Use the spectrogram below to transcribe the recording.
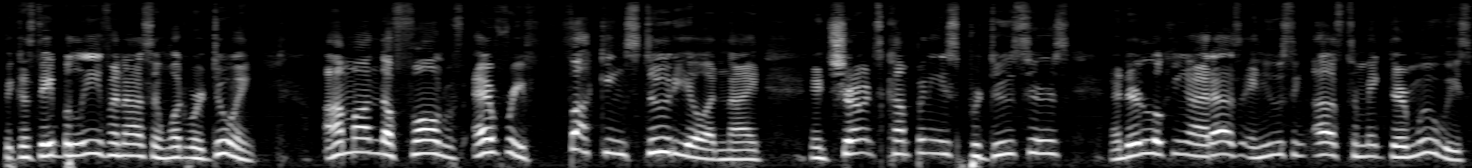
because they believe in us and what we're doing. I'm on the phone with every fucking studio at night, insurance companies, producers, and they're looking at us and using us to make their movies.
